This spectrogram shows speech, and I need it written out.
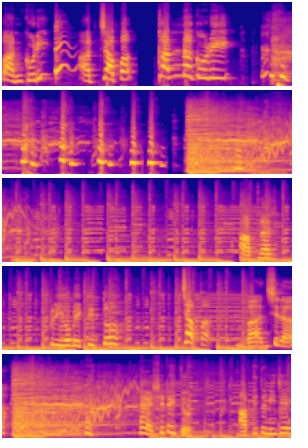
পান করি আর চাপা কান্না করি। আপনার প্রিয় ব্যক্তিত্ব? চাপা বাজরা। হ্যাঁ সেটাই তো। আপনি তো নিজে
